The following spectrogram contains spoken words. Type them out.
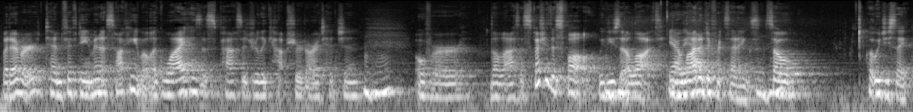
whatever, 10, 15 minutes talking about. Like, why has this passage really captured our attention Mm-hmm. over the last, especially this fall? We've used it a lot Mm-hmm. Yeah, in a lot of have. Mm-hmm. different settings. So, what would you say?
